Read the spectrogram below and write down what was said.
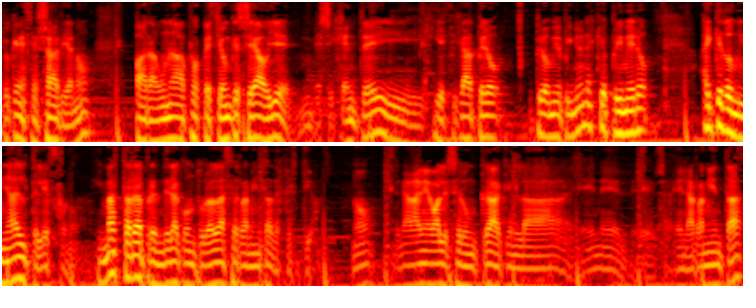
yo que necesaria, ¿no? Para una prospección que sea, oye, exigente y, y eficaz. Pero, pero mi opinión es que primero hay que dominar el teléfono y más tarde aprender a controlar las herramientas de gestión. ¿no? De nada me vale ser un crack en la, en, en la herramienta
